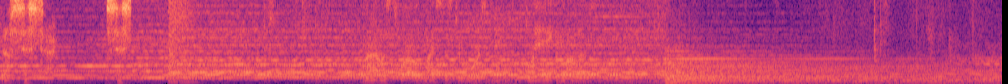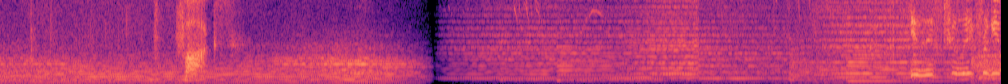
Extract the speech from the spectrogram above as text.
Your sister. Sister. When I was 12, my sister forced me to plague among us. Fox. Too late for you?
